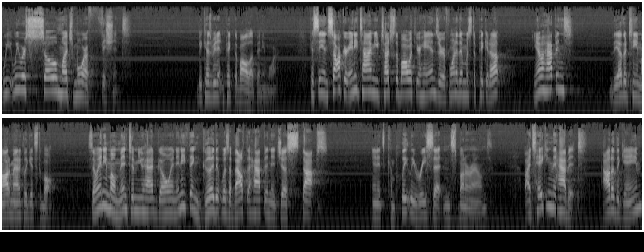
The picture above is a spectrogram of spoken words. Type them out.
We we were so much more efficient because we didn't pick the ball up anymore. Because see, in soccer, anytime you touch the ball with your hands, or if one of them was to pick it up, you know what happens? The other team automatically gets the ball. So, any momentum you had going, anything good that was about to happen, it just stops and it's completely reset and spun around. By taking the habit out of the game,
